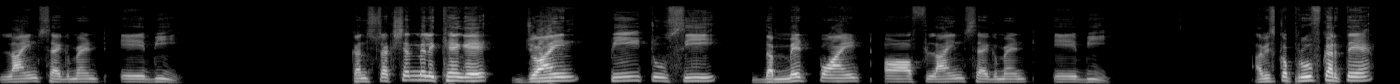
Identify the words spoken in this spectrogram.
line segment AB. Construction में लिखेंगे join P to C, the midpoint of segment A B. अब इसको प्रूफ करते हैं।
